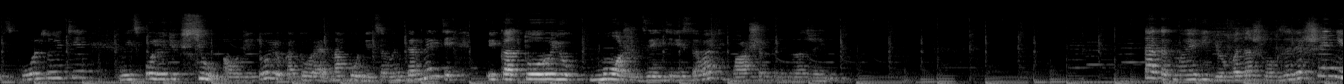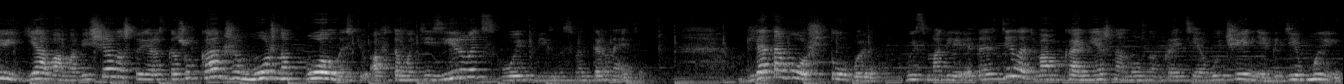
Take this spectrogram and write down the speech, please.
используете. Вы используете всю аудиторию, которая находится в интернете и которую может заинтересовать ваше предложение. Так как мое видео подошло к завершению, я вам обещала, что я расскажу, как же можно полностью автоматизировать свой бизнес в интернете. Для того, чтобы вы смогли это сделать, вам, конечно, нужно пройти обучение, где мы,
